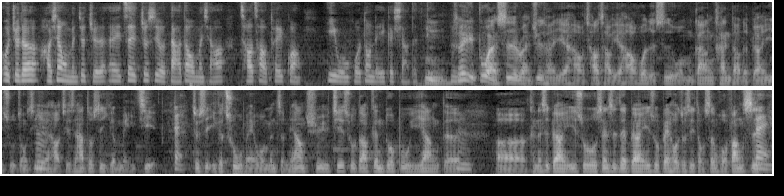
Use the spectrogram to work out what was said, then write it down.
我觉得好像我们就觉得哎，这就是有达到我们想要草草推广。艺文活动的一个小的点，嗯，所以不管是软剧团也好，草草也好，或者是我们刚刚看到的表演艺术中心也好，嗯、其实它都是一个媒介，对，就是一个触媒。我们怎么样去接触到更多不一样的，嗯、呃，可能是表演艺术，甚至在表演艺术背后就是一种生活方式，对。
